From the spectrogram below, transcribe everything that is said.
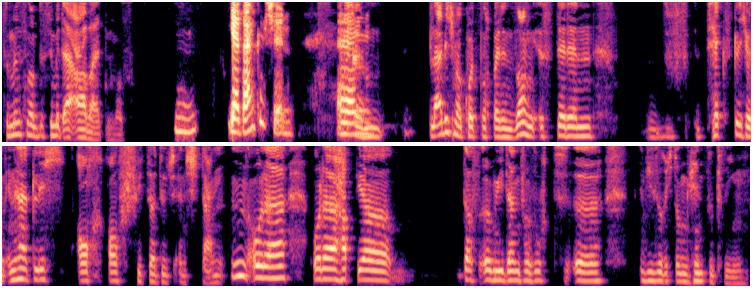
zumindest noch ein bisschen mit erarbeiten muss. Mhm. Ja, danke schön. Ähm, ähm, Bleibe ich mal kurz noch bei dem Song. Ist der denn textlich und inhaltlich auch auf Schweizerdeutsch entstanden oder, oder habt ihr das irgendwie dann versucht, äh, in diese Richtung hinzukriegen?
